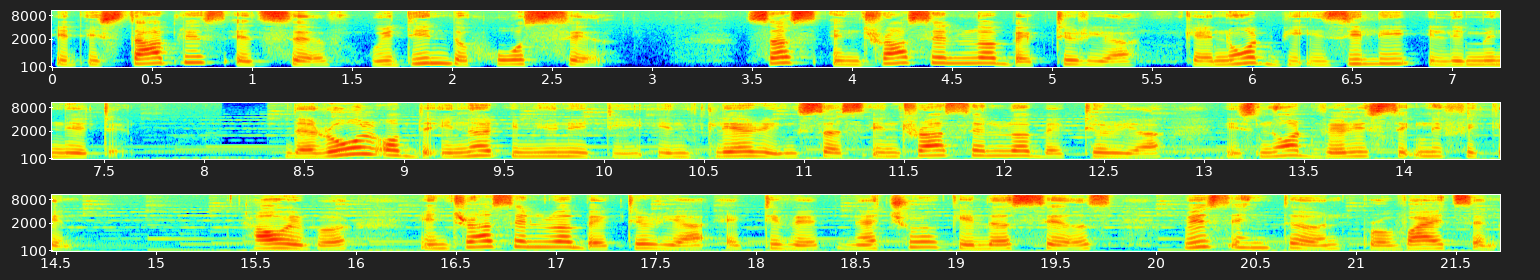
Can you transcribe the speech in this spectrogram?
it establishes itself within the host cell. Such intracellular bacteria cannot be easily eliminated. The role of the innate immunity in clearing such intracellular bacteria is not very significant. However, intracellular bacteria activate natural killer cells which in turn provides an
